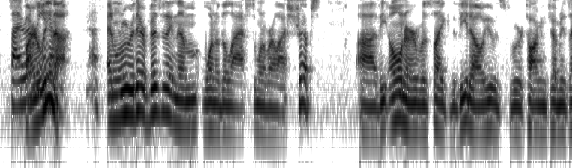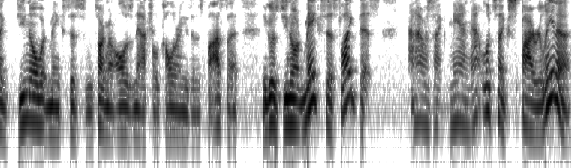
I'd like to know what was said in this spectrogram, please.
Spirulina. spirulina. Yes. And when we were there visiting them, one of the last, one of our last trips, uh, the owner was like Vito. He was. We were talking to him. And he's like, "Do you know what makes this?" We're talking about all his natural colorings in his pasta. He goes, "Do you know what makes this like this?" And I was like, "Man, that looks like spirulina."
